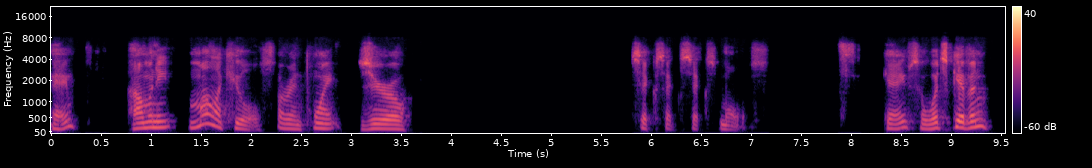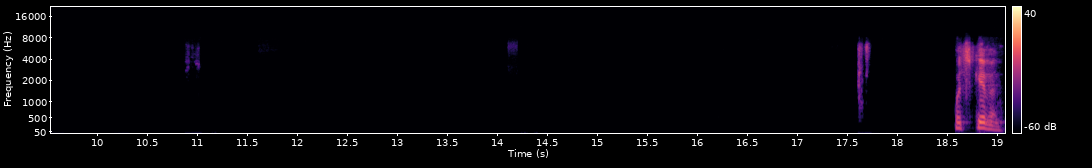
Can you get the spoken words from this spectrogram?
Okay, how many molecules are in 0.0666 moles? Okay, so what's given? What's given?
